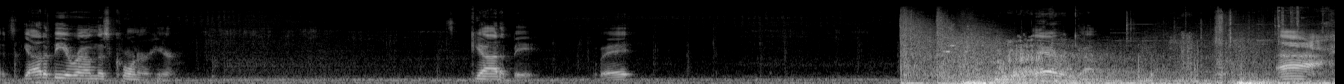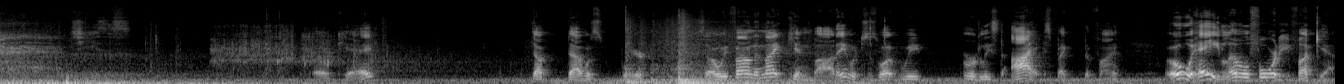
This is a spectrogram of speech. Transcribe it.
It's gotta be around this corner here. It's gotta be. Wait. There we go. Ah. Jesus. Okay. That, was weird. So we found a Nightkin body, which is what we, or at least I expected to find. Oh, hey, level 40. Fuck yeah.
